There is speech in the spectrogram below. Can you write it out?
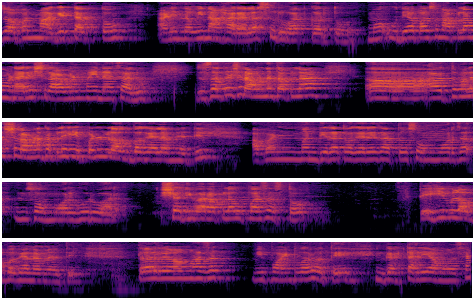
जो आपण मागे टाकतो आणि नवीन आहाराला सुरुवात करतो. मग उद्यापासून आपला होणार आहे श्रावण महिना चालू. जसं आता श्रावणात आपला तुम्हाला श्रावणात आपले हे पण ब्लॉग बघायला मिळतील. आपण मंदिरात वगैरे जातो सोमवारचा सोमवार गुरुवार शनिवार आपला उपास असतो. तेही व्लॉग बघायला मिळतील. तर माझं मी पॉईंटवर होते गटारी अमावस्या.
